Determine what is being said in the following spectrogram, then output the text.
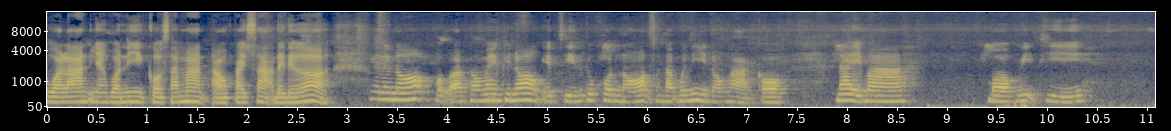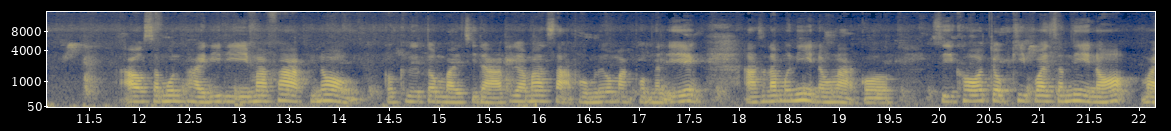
หัวล้านอย่างวันนี้ก็สามารถเอาไปสระได้เด้อเฮ้เลยเนาะบอกว่าพ่อแม่พี่น้อง FC ทุกคนเนาะสำหรับมื้อนี้น้องหลาดก็ได้มาบอกวิธีเอาสมุนไพรดีๆ มาฝากพี่น้องก็คือต้มใบชีดาเพื่อมาสระผมหรือว่ามักผมนั่นเองอ่าสำหรับมื้อนี้น้องหลาก็สีขอจบคลิปไว้ซ้ำนี้เนาะไว้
